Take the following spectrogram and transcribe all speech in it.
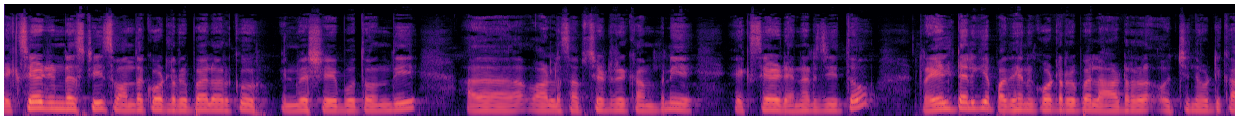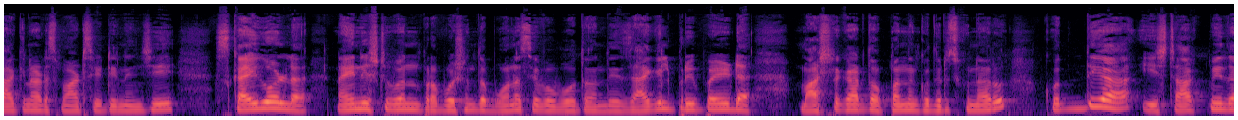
ఎక్సైడ్ ఇండస్ట్రీస్ వంద కోట్ల రూపాయల వరకు ఇన్వెస్ట్ చేయబోతోంది. వాళ్ళ సబ్సిడరీ కంపెనీ ఎక్సైడ్ ఎనర్జీతో రైల్టెల్కి పదిహేను కోట్ల రూపాయల ఆర్డర్ వచ్చింది ఒకటి కాకినాడ స్మార్ట్ సిటీ నుంచి. Sky gold nine is to one ప్రపోషన్తో బోనస్ ఇవ్వబోతోంది. జాగిల్ ప్రీపెయిడ్ మాస్టర్ కార్డ్తో ఒప్పందం కుదుర్చుకున్నారు. కొద్దిగా ఈ స్టాక్ మీద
